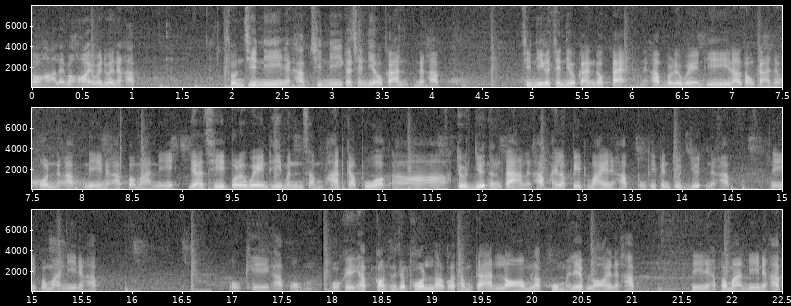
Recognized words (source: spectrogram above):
ก็หาอะไรมาห้อยไว้ด้วยนะครับ ส่วนชิ้นนี้นะครับชิ้นนี้ก็เช่นเดียวกันนะครับ ชิ้นนี้ก็เช่นเดียวกันก็แปะนะครับ บริเวณที่เราต้องการจะพ่นนะครับนี่นะครับประมาณนี้อย่าฉีดบริเวณที่มันสัมผัสกับพวกจุดยึดต่างๆนะครับ ให้เราปิดไว้นะครับพวกที่เป็นจุดยึดนะครับนี่ประมาณนี้นะครับ โอเคครับผมโอเคครับก่อนที่จะพ่นเราก็ทำการล้อมและคุมให้เรียบร้อยนะครับนี่นะครับประมาณนี้นะครับ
